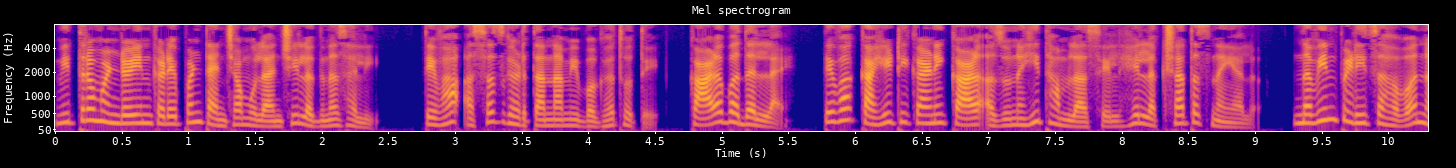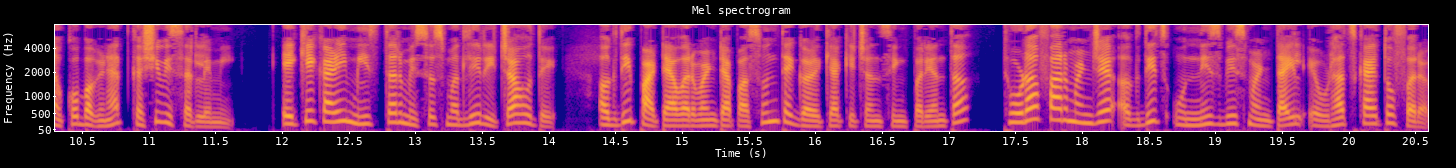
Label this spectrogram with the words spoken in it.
मित्रमंडळींकडे पण त्यांच्या मुलांची लग्न झाली. तेव्हा असंच घडताना मी बघत होते. काळ बदललाय. तेव्हा काही ठिकाणी काळ अजूनही थांबला असेल हे लक्षातच नाही आलं. नवीन पिढीचं हवं नको बघण्यात कशी विसरले मी? एकेकाळी मीच तर मिसेसमधली रिचा होते. अगदी पाट्यावरवंट्यापासून ते गळक्या किचन सिंगपर्यंत थोडाफार म्हणजे अगदीच उन्नीस बीस म्हणता येईल एवढाच काय तो फरक.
